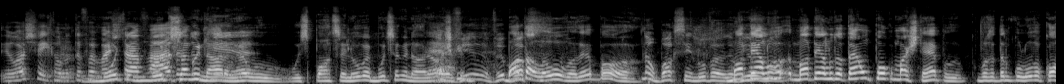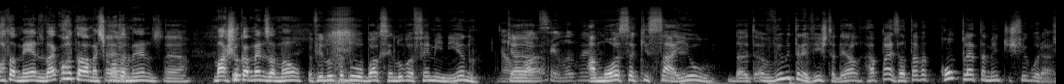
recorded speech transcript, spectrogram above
Eu achei que a luta foi mais muito, travada. muito sanguinário, do que... né? O, o esporte sem luva é muito sanguinário. Eu É, acho eu vi- que eu vi bota boxe- a luva, né? Pô. Não, boxe sem luva... Mantém a, luva, mantém a luta até um pouco mais tempo. Você estando com luva, corta menos. Vai cortar, mas corta É, menos. é. Machuca menos a mão. Eu vi luta do boxe sem luva feminino. Não, que a, luva é a moça que saiu. da- eu vi uma entrevista dela. Rapaz, ela tava completamente desfigurada.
